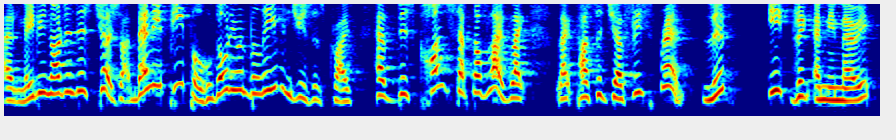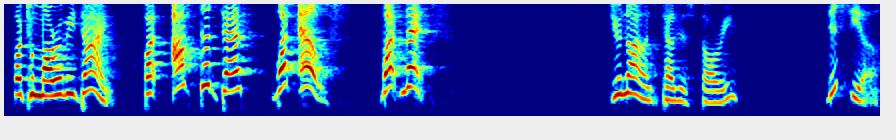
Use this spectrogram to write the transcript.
and maybe not in this church, but many people who don't even believe in Jesus Christ have this concept of life, like, like Pastor Jeffrey's friend live, eat, drink, and be merry, for tomorrow we die. But after death, what else? What next? Do you know I want to tell you a story? This year,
